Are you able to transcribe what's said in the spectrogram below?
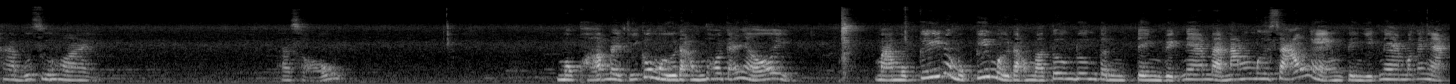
Tha bữa xưa hoài. Tha sổ. Một hộp này chỉ có 10 đồng thôi cả nhà ơi mà một ký nó một ký 10 đồng là tương đương tình tiền Việt Nam là 56 ngàn tiền Việt Nam đó cả nhà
